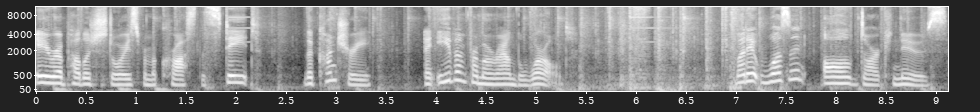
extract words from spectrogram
Era published stories from across the state, the country, and even from around the world. But it wasn't all dark news.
